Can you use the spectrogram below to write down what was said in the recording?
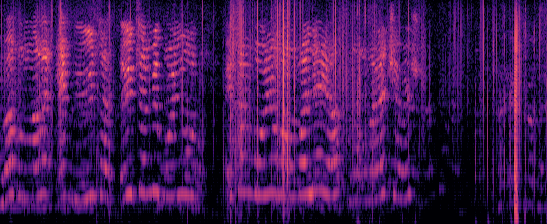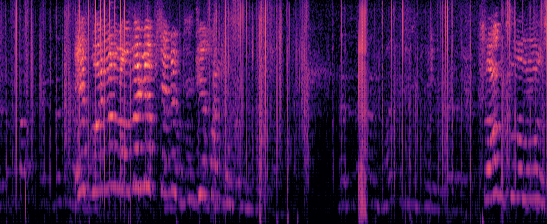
Ulan bunların en büyüğü sen. Eyüp sen bir boynu. Eyüp sen boynu normale yap. Normale çevir. Eyüp boynu normal yap seni cüceye sanmasın. Şu an kralımız.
